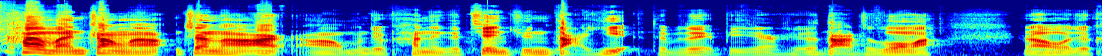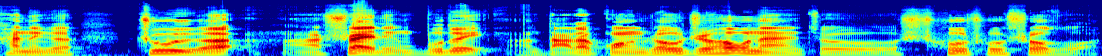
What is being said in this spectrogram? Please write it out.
看完《战狼》《战狼二》啊，我们就看那个《建军大业》，对不对？毕竟是一个大制作嘛。然后我就看那个朱俄啊率领部队啊打到广州之后呢，就处处受挫。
